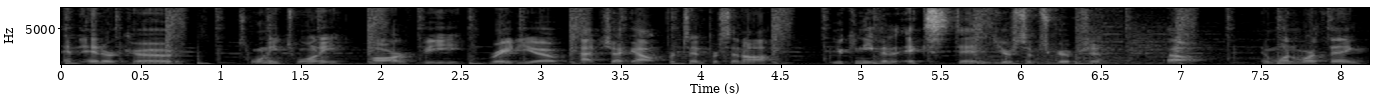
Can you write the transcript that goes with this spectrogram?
and enter code 2020RV Radio at checkout for 10% off. You can even extend your subscription. Oh, and one more thing.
